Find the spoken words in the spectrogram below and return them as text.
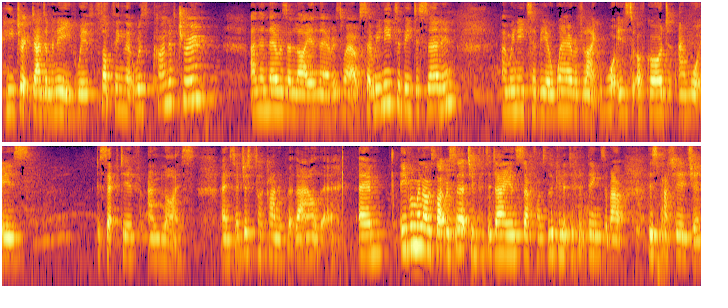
He tricked Adam and Eve with something that was kind of true, and then there was a lie in there as well. So we need to be discerning and we need to be aware of like what is of God and what is deceptive and lies. And so just to kind of put that out there. Um, even when I was like researching for today and stuff, I was looking at different things about this passage, and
